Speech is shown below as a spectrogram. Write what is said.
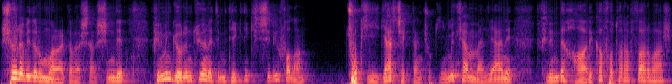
şöyle bir durum var arkadaşlar. Şimdi filmin görüntü yönetimi, teknik işçiliği falan çok iyi, gerçekten çok iyi, mükemmel. Yani filmde harika fotoğraflar var.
